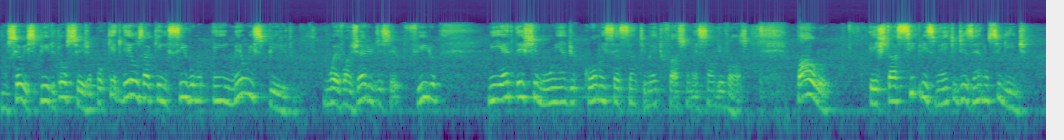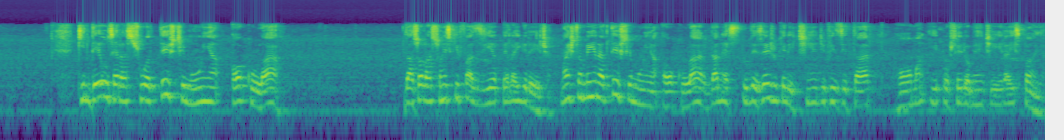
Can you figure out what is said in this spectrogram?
no seu espírito, ou seja, porque Deus a quem sirvo em meu espírito, no evangelho de seu filho, me é testemunha de como incessantemente faço menção de vós. Paulo, está simplesmente dizendo o seguinte: que Deus era sua testemunha ocular das orações que fazia pela igreja, mas também era testemunha ocular do desejo que ele tinha de visitar Roma e posteriormente ir à Espanha,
